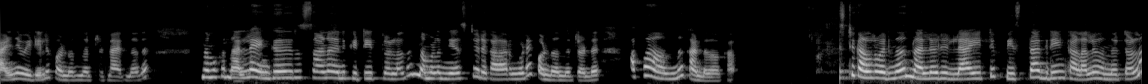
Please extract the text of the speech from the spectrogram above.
കഴിഞ്ഞ വീഡിയോയിൽ കൊണ്ടുവന്നിട്ടുണ്ടായിരുന്നത്. നമുക്ക് നല്ല എൻക്വയറീസ് ആണ് അതിന് കിട്ടിയിട്ടുള്ളത്. നമ്മൾ നെക്സ്റ്റ് ഒരു കളറും കൂടെ കൊണ്ടുവന്നിട്ടുണ്ട്. അപ്പൊ അതൊന്ന് കണ്ടു നോക്കാം. നെക്സ്റ്റ് കളർ വരുന്നത് നല്ലൊരു ലൈറ്റ് പിസ്ത ഗ്രീൻ കളറിൽ വന്നിട്ടുള്ള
